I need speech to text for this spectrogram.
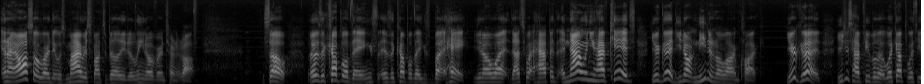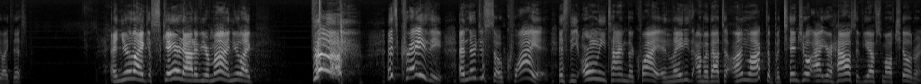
And I also learned it was my responsibility to lean over and turn it off. So there was a couple things. There's a couple things, but hey, you know what? That's what happens. And now when you have kids, you're good. You don't need an alarm clock. You're good. You just have people that wake up with you like this and you're like scared out of your mind. You're like, ah! it's crazy. And they're just so quiet. It's the only time they're quiet. And ladies, I'm about to unlock the potential at your house if you have small children.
